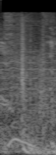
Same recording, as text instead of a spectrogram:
Mario wins!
